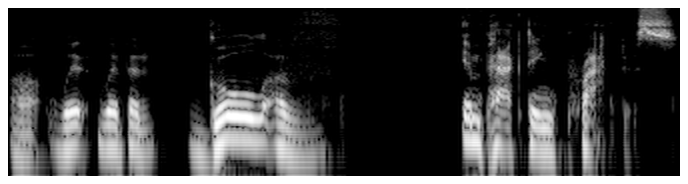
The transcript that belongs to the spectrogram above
uh, with, with a goal of impacting practice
